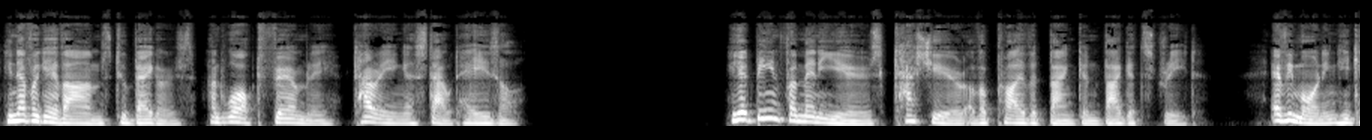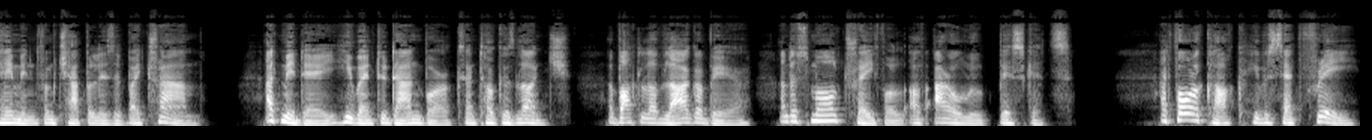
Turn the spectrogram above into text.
He never gave alms to beggars, and walked firmly, carrying a stout hazel. He had been for many years cashier of a private bank in Baggot Street. Every morning he came in from Chapelizod by tram. At midday he went to Dan Burke's and took his lunch, a bottle of lager beer and a small trayful of arrowroot biscuits. At four o'clock he was set free.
